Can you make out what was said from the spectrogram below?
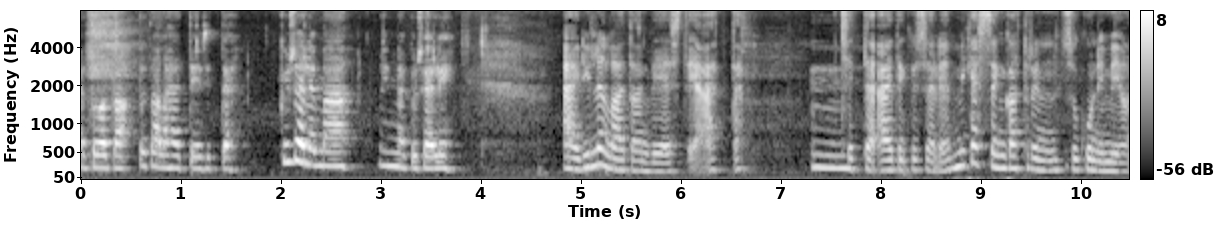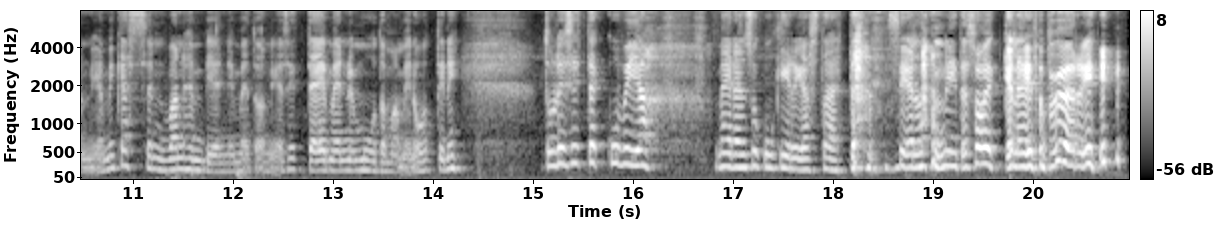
Ja tuota, tätä lähdettiin sitten kyselemään Minna kyseli. Äidille laitoin viestiä, että Mm. sitten äiti kyseli, että mikä sen Katrin sukunimi on ja mikä sen vanhempien nimet on. Ja sitten ei mennyt muutama minuutti, niin tuli sitten kuvia meidän sukukirjasta, että siellä niitä soikkeleita pyörii.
